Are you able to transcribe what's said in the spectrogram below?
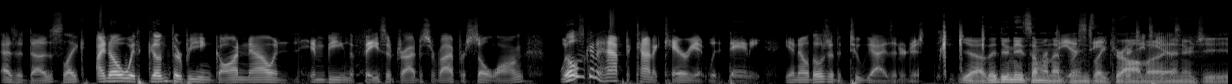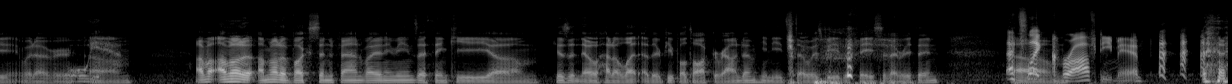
as it does? Like I know with Guenther being gone now and him being the face of Drive to Survive for so long, Will's gonna have to kind of carry it with Danny. You know, those are the two guys that are just yeah, they do need someone Or that brings like drama and energy, whatever. Oh, yeah. Um, I'm, I'm not a, I'm not a Buxton fan by any means. I think he um, he doesn't know how to let other people talk around him. He needs to always be the face of everything. That's like Um, crofty, man.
